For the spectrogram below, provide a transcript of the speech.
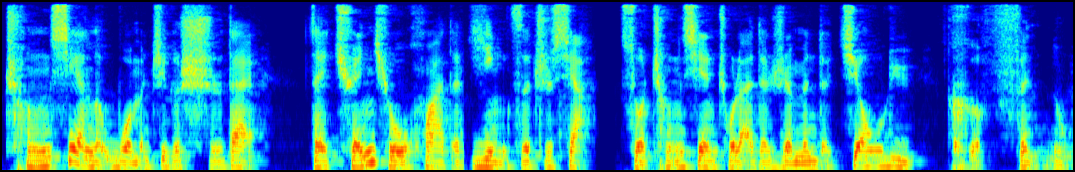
呈现了我们这个时代在全球化的影子之下所呈现出来的人们的焦虑和愤怒。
